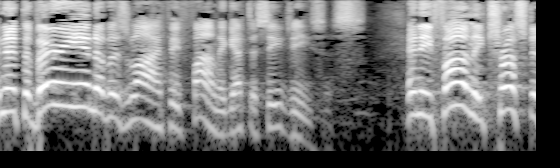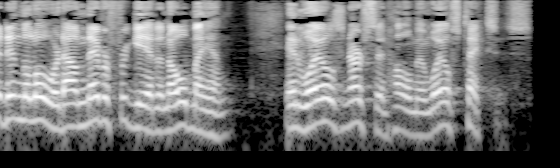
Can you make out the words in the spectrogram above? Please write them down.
And at the very end of his life, he finally got to see Jesus. And he finally trusted in the Lord. I'll never forget an old man in Wells Nursing Home in Wells, Texas.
